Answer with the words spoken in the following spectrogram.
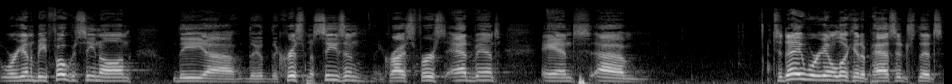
we're going to be focusing on the, uh, the, the, Christmas season, Christ's first advent. And um, today we're going to look at a passage that's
